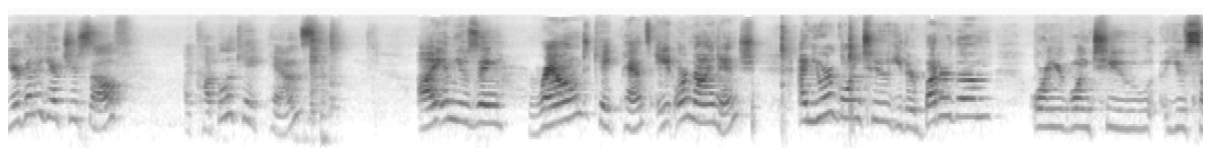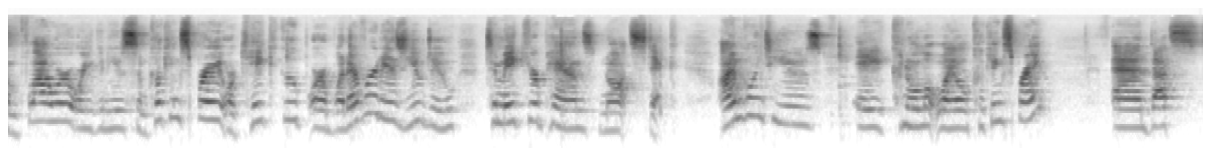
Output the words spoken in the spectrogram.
you're going to get yourself a couple of cake pans. I am using round cake pans, 8 or 9 inch, and you are going to either butter them or you're going to use some flour or you can use some cooking spray or cake goop or whatever it is you do to make your pans not stick. I'm going to use a canola oil cooking spray and that's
